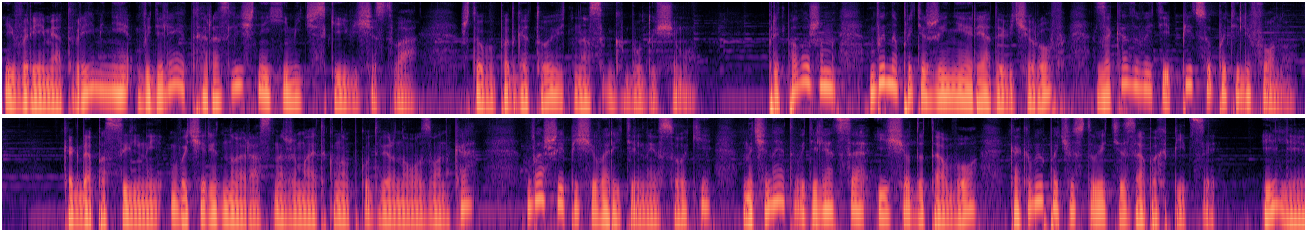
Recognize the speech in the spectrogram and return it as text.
и время от времени выделяет различные химические вещества, чтобы подготовить нас к будущему. Предположим, вы на протяжении ряда вечеров заказываете пиццу по телефону. Когда посыльный в очередной раз нажимает кнопку дверного звонка – Ваши пищеварительные соки начинают выделяться еще до того, как вы почувствуете запах пиццы. Или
